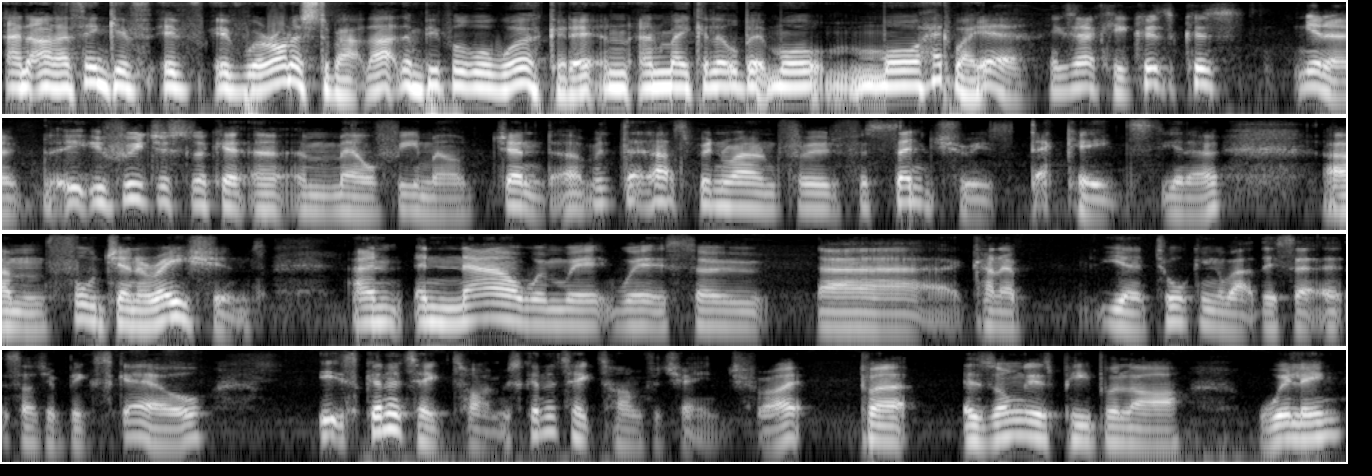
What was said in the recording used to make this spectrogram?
and, and I think if, if, if we're honest about that, then people will work at it and, and make a little bit more more headway. Yeah, exactly. Because you know, if we just look at a, a male female gender, I mean, that's been around for, for centuries, decades, you know, um, full generations. And and now when we're we're so uh, kind of you know talking about this at, at such a big scale, it's going to take time. It's going to take time for change, right? But as long as people are willing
